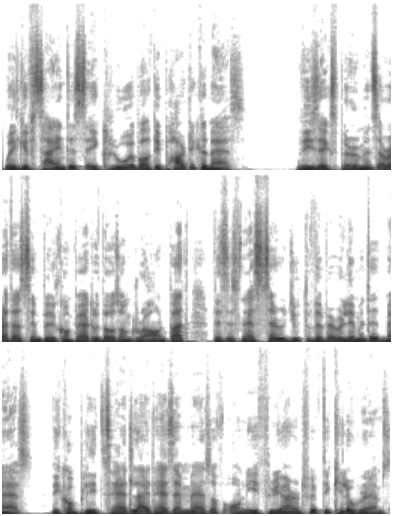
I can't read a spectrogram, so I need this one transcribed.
will give scientists a clue about the particle mass. These experiments are rather simple compared to those on ground, but this is necessary due to the very limited mass. The complete satellite has a mass of only 350 kilograms,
